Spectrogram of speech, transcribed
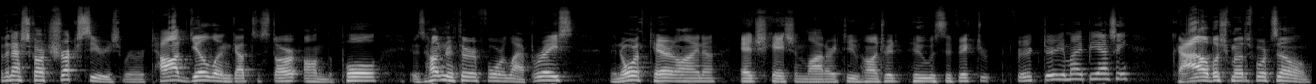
with the NASCAR Truck Series, where Todd Gilliland got to start on the pole. It was 134 lap race. The North Carolina Education Lottery 200. Who was the victor, victor you might be asking? Kyle Busch Motorsports own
